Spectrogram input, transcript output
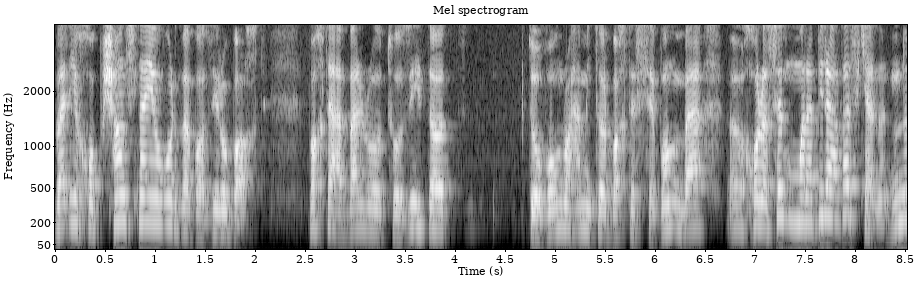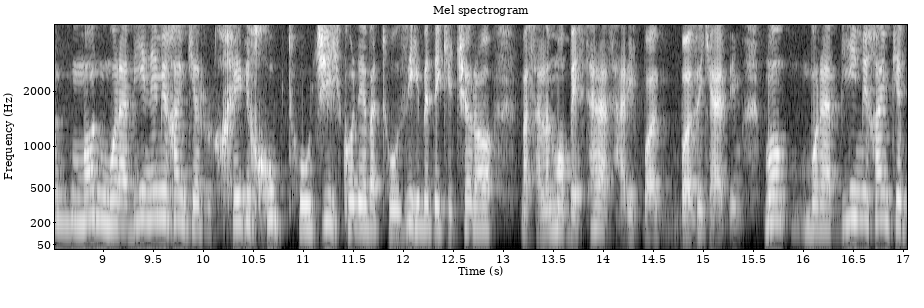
ولی خب شانس نیاورد و بازی رو باخت. باخت اول رو توضیح داد دوم رو همینطور باخت سوم و خلاصه مربی رو عوض کردن. ما مربی نمی‌خوایم که خیلی خوب توجیه کنه و توضیح بده که چرا مثلا ما بهتر از حریف بازی کردیم. ما مربی می‌خوایم که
